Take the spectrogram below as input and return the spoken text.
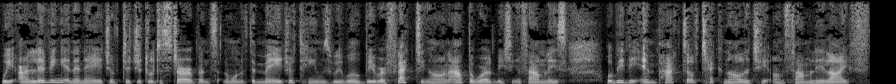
We are living in an age of digital disturbance, and one of the major themes we will be reflecting on at the World Meeting of Families will be the impact of technology on family life.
